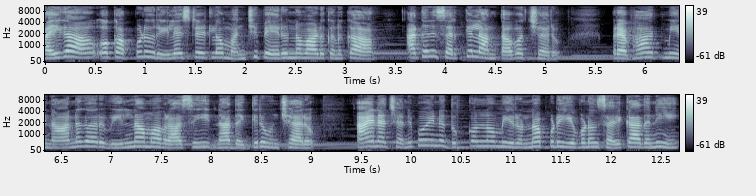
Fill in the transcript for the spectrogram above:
పైగా ఒకప్పుడు రియల్ ఎస్టేట్లో మంచి పేరున్నవాడు కనుక అతని సర్కిల్ అంతా వచ్చారు. ప్రభాత్ మీ నాన్నగారు వీల్నామా వ్రాసి నా దగ్గర ఉంచారు. ఆయన చనిపోయిన దుఃఖంలో మీరున్నప్పుడు ఇవ్వడం సరికాదని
